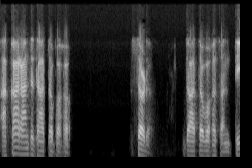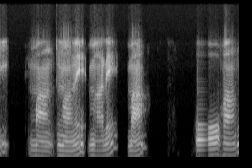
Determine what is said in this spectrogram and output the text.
अकारान्तदातवः षड् दातवः सन्ति माने माने मा ओहाङ्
